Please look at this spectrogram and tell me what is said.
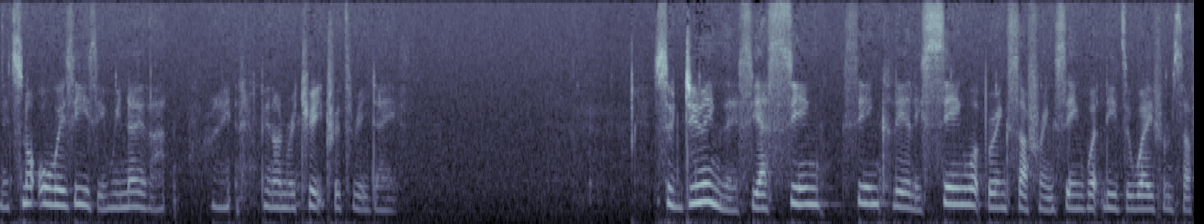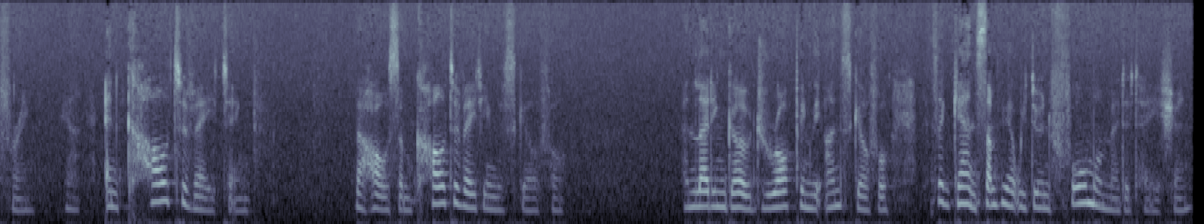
And it's not always easy, we know that right? Been on retreat for three days. So doing this, yes, seeing, seeing clearly, seeing what brings suffering, seeing what leads away from suffering, yeah, and cultivating the wholesome, cultivating the skillful, and letting go, dropping the unskillful. It's again something that we do in formal meditation,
